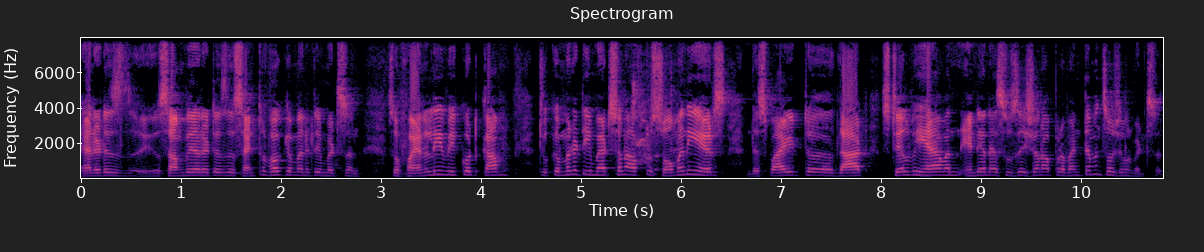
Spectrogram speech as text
and it is uh, somewhere it is a center for community medicine. So finally, we could come to community medicine after so many years. Despite uh, that, still we have an Indian Association of Preventive and Social Medicine.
